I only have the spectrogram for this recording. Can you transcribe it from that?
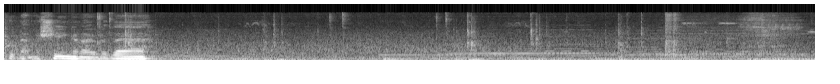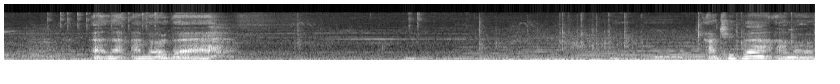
Put that machine gun over there. And that ammo there. Actually, that ammo.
